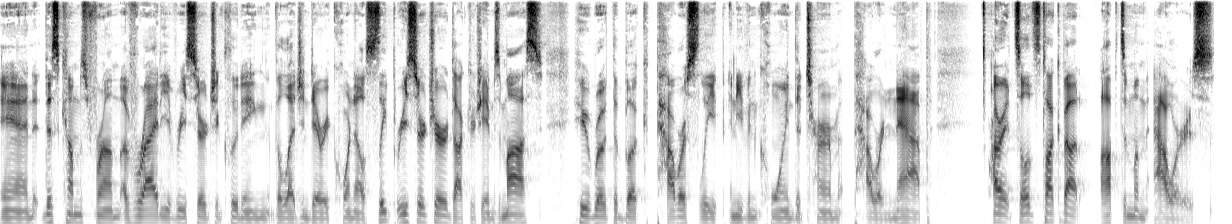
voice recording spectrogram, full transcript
And this comes from a variety of research, including the legendary Cornell sleep researcher, Dr. James Maas, who wrote the book Power Sleep and even coined the term power nap. All right, so let's talk about optimum hours.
